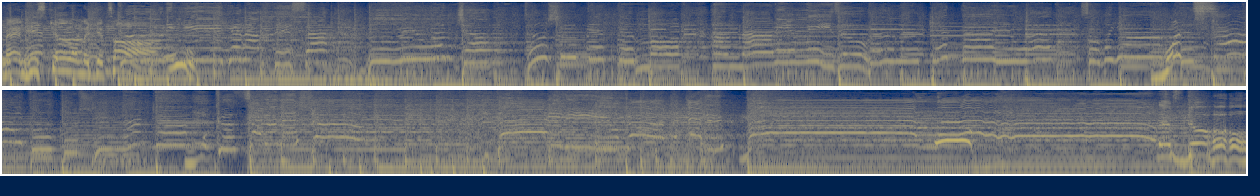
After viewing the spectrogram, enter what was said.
Man, he's killing on the guitar. Ooh. What? Let's go!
